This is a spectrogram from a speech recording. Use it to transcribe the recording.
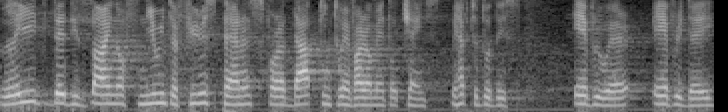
Lead the design of new interference patterns for adapting to environmental change. We have to do this everywhere, every day,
